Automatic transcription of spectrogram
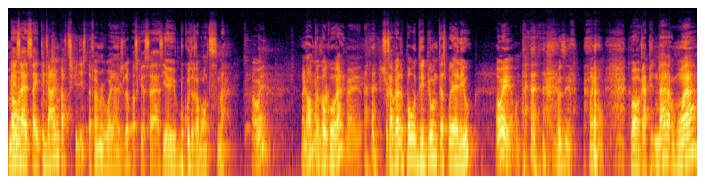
Mais Ah ouais? ça, ça a été quand même particulier, ce fameux voyage-là, parce que ça, il y a eu beaucoup de rebondissements. Ah oui? Non, t'es pas au courant? Mais... Je te rappelle pas au début, on était supposé aller où? Ah oui, on t'a... Vas-y, raconte. Bon, rapidement, moi,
